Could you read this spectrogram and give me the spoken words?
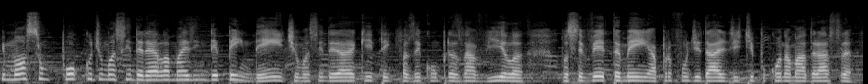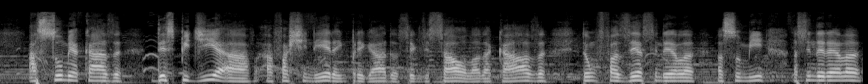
e mostra um pouco de uma Cinderela mais independente, uma Cinderela que tem que fazer compras na vila. Você vê também a profundidade de, tipo, quando a madrasta assume a casa, despedir a, a faxineira, a empregada, a serviçal lá da casa, então fazer a Cinderela assumir, a Cinderela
